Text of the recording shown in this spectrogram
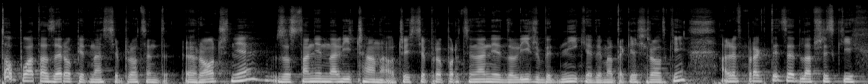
to opłata 0,15% rocznie zostanie naliczana. Oczywiście proporcjonalnie do liczby dni, kiedy ma takie środki, ale w praktyce dla wszystkich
